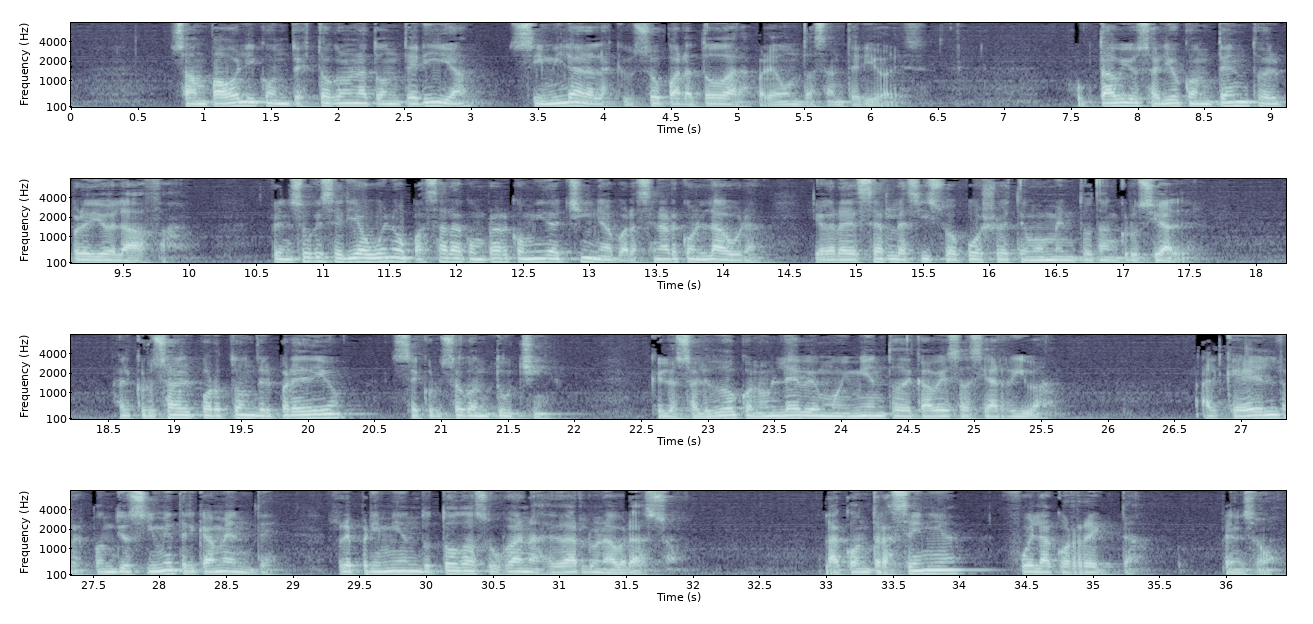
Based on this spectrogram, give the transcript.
San Paoli contestó con una tontería similar a las que usó para todas las preguntas anteriores. Octavio salió contento del predio de la AFA. Pensó que sería bueno pasar a comprar comida china para cenar con Laura y agradecerle así su apoyo a este momento tan crucial. Al cruzar el portón del predio, se cruzó con Tucci, que lo saludó con un leve movimiento de cabeza hacia arriba, al que él respondió simétricamente, reprimiendo todas sus ganas de darle un abrazo. La contraseña fue la correcta, pensó.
